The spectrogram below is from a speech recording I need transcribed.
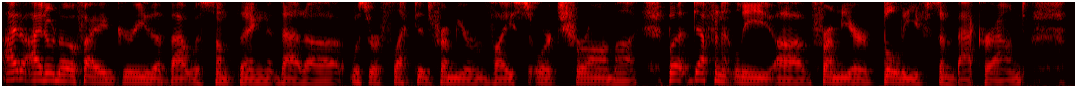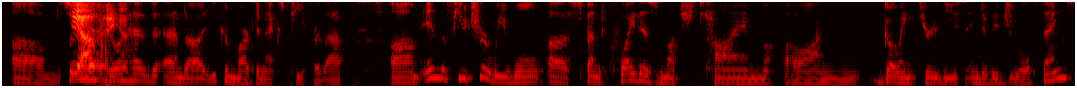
I, I don't know if I agree that that was something that uh, was reflected from your vice or trauma, but definitely uh, from your beliefs and background. Um, so Yeah, yeah, go it. ahead and uh, you can mark an XP for that. Um, in the future, we won't uh, spend quite as much time on going through these individual things,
